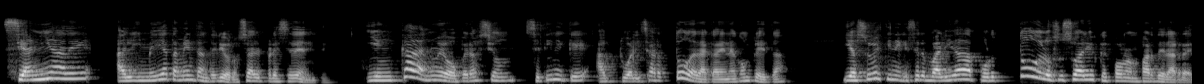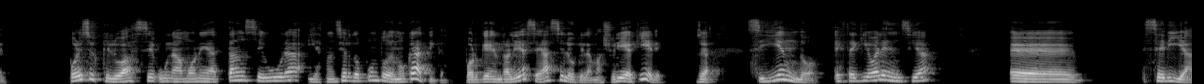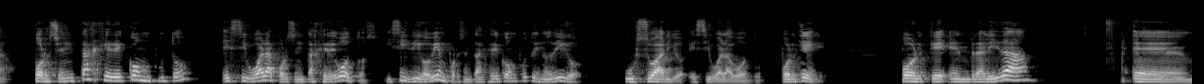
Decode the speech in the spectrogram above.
se añade al inmediatamente anterior, o sea, al precedente. Y en cada nueva operación se tiene que actualizar toda la cadena completa y a su vez tiene que ser validada por todos los usuarios que forman parte de la red. Por eso es que lo hace una moneda tan segura y hasta en cierto punto democrática, porque en realidad se hace lo que la mayoría quiere. O sea, siguiendo esta equivalencia, eh, sería porcentaje de cómputo es igual a porcentaje de votos. Y sí, digo bien porcentaje de cómputo y no digo usuario es igual a voto. ¿Por qué? Porque en realidad, eh,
